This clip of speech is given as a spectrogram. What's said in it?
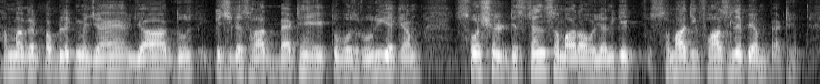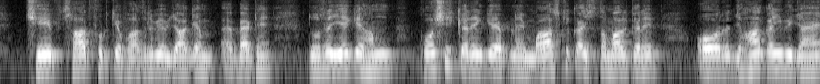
हम अगर पब्लिक में जाएँ या किसी के साथ बैठें, एक तो वो ज़रूरी है कि हम सोशल डिस्टेंस हमारा हो, यानी कि समाजी फासले पर हम बैठें। छः सात फुट के फासले पे जाके हम बैठें दूसरा ये कि हम कोशिश करें कि अपने मास्क का इस्तेमाल करें और जहाँ कहीं भी जाएँ,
